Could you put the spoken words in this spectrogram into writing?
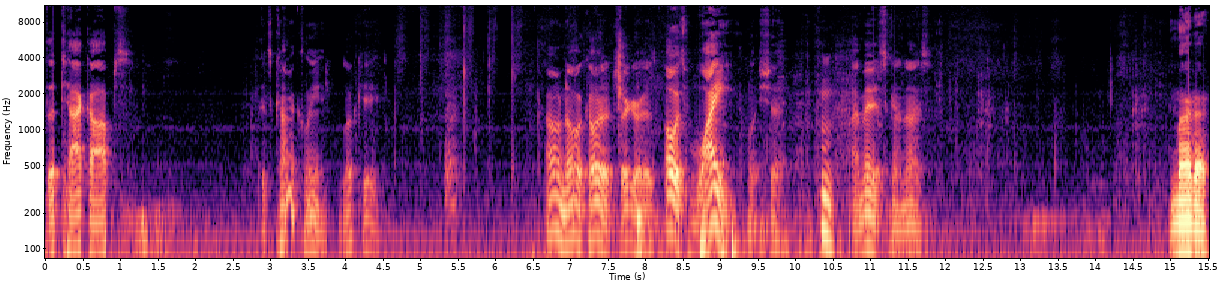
The TAC Ops. It's kind of clean. Low key. I don't know what color the trigger is. Oh, it's white. Holy shit. Hmm. Alright, maybe it's kind of nice. Murder.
